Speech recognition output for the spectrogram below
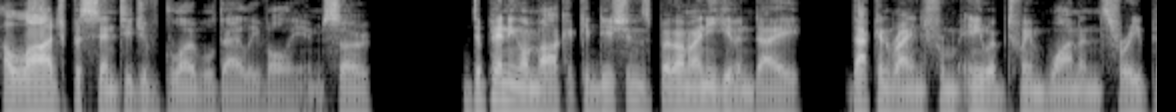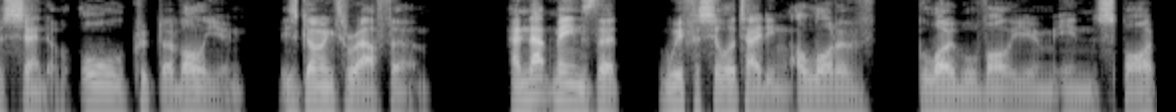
a large percentage of global daily volume. So depending on market conditions, but on any given day, that can range from anywhere between 1 and 3% of all crypto volume is going through our firm. And that means that we're facilitating a lot of global volume in spot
